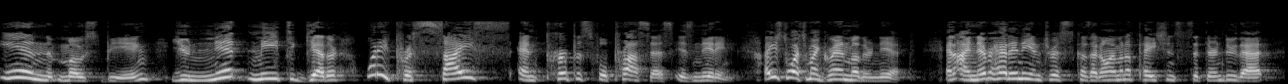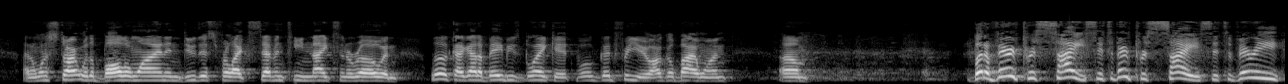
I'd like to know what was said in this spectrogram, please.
inmost being. You knit me together. What a precise and purposeful process is knitting. I used to watch my grandmother knit. And I never had any interest because I don't have enough patience to sit there and do that. I don't want to start with a ball of wine and do this for like 17 nights in a row and look, I got a baby's blanket. Well, good for you. I'll go buy one. Um, but a very precise, it's a very precise, it's a very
